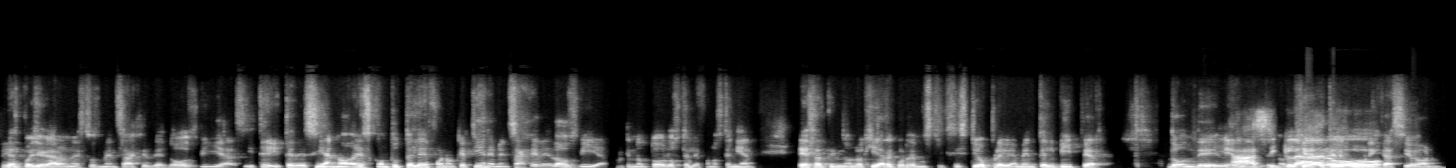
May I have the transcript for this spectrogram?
Después llegaron estos mensajes de dos vías y te, y te, decían, no, es con tu teléfono que tiene mensaje de dos vías, porque no todos los teléfonos tenían esa tecnología. Recordemos que existió previamente el Viper, donde era ah, sí, claro. de telecomunicación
